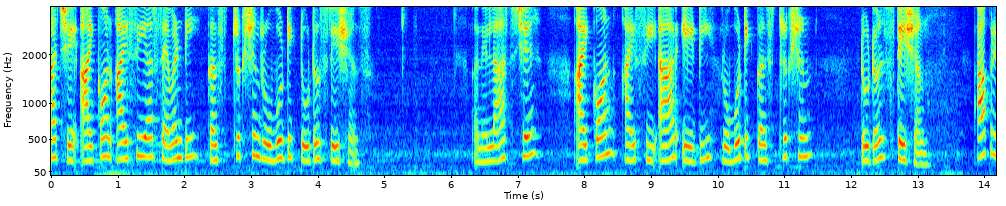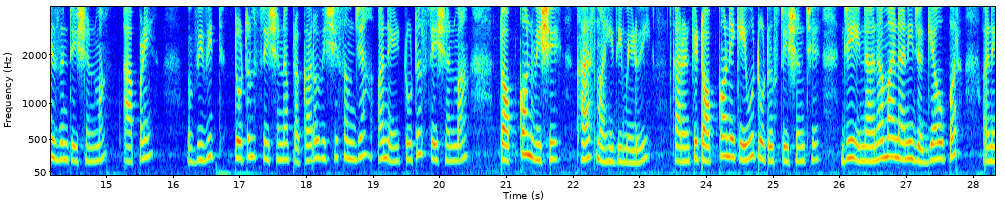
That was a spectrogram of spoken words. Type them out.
આ છે iCON ICR seventy construction robotic total stations અને લાસ્ટ છે iCON ICR AT robotic construction total station આ પ્રેઝન્ટેશનમાં આપણે વિવિધ ટોટલ સ્ટેશનના પ્રકારો વિશે સમજ્યા અને ટોટલ સ્ટેશનમાં ટોપકોન વિશે ખાસ માહિતી મેળવી. કારણ કે ટોપકોન એક એવું ટોટલ સ્ટેશન છે, જે નાનામાં નાની જગ્યા ઉપર અને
